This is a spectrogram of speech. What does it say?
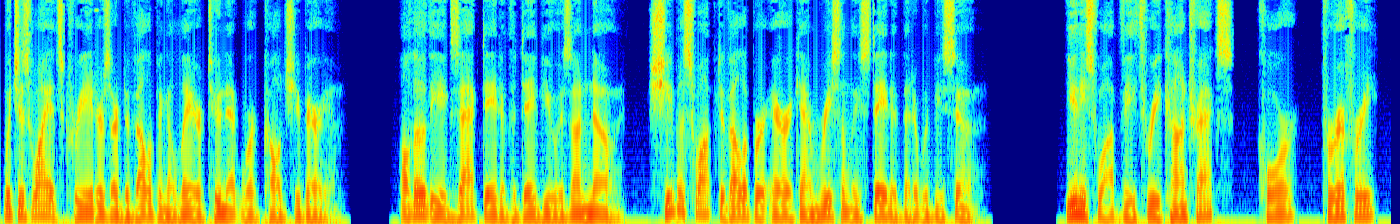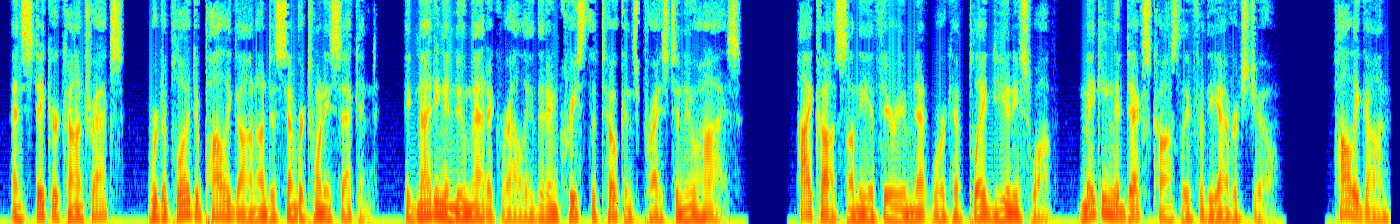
which is why its creators are developing a layer 2 network called Shibarium. Although the exact date of the debut is unknown, ShibaSwap developer Eric M recently stated that it would be soon. Uniswap v3 contracts, core, periphery, and staker contracts were deployed to Polygon on December 22, igniting a pneumatic rally that increased the token's price to new highs. High costs on the Ethereum network have plagued Uniswap, making the DEX costly for the average Joe. Polygon,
